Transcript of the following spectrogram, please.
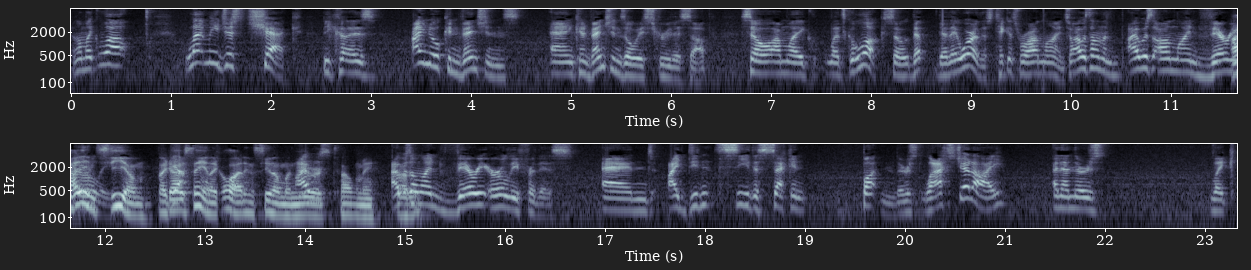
and I'm like, well, let me just check because I know conventions, and conventions always screw this up. So I'm like, let's go look. So th- there they were. Those tickets were online. So I was on the I was online very early. I early. didn't see them. Like Yeah. I was saying, like oh, I didn't see them when you I were was- telling me. I was it. online very early for this, and I didn't see the second button. There's Last Jedi, and then there's like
